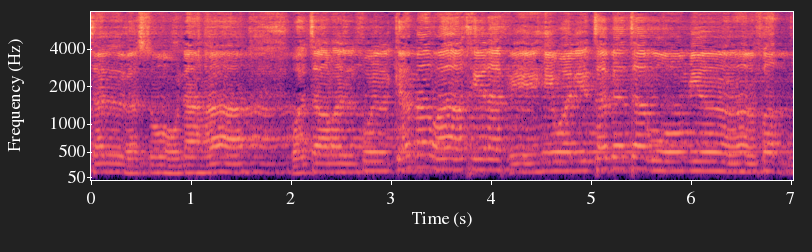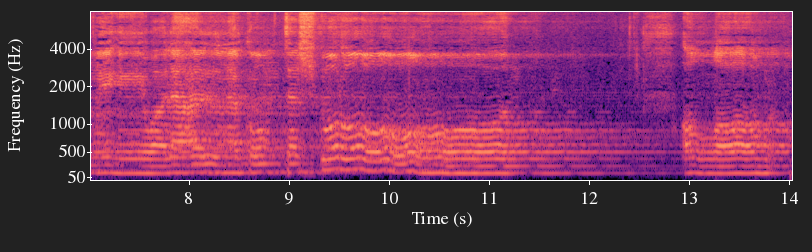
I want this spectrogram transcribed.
تلبسونها وترى الفلك مواخر فيه ولتبتغوا من فضله ولعلكم تشكرون. الله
